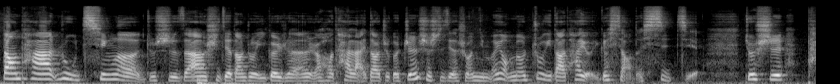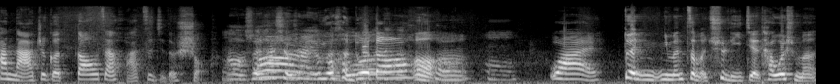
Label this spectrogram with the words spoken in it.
当他入侵了就是在暗世界当中一个人，然后他来到这个真实世界的时候，你们有没有注意到他有一个小的细节，就是他拿这个刀在划自己的手。哦，所以他手上有有很多刀。那个嗯嗯，，Why？对，你你们怎么去理解他为什么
